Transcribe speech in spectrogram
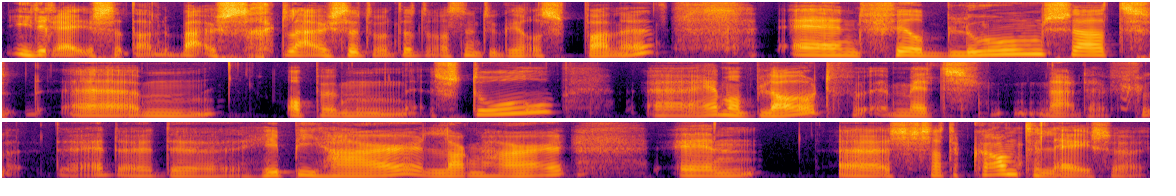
iedereen zat aan de buis gekluisterd, want dat was natuurlijk heel spannend. En Phil Bloem zat ehm, op een stoel, eh, helemaal bloot, met nou, de, de, de, de hippie haar, lang haar. En eh, ze zat de krant te lezen.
